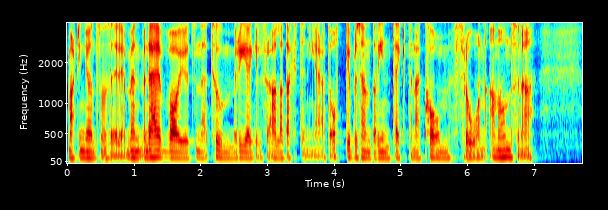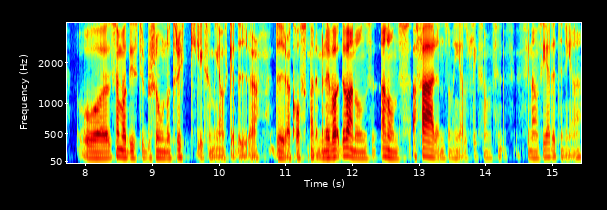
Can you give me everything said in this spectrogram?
Martin Jönsson säger det, men, men det här var ju ett sån här tumregel för alla dagstidningar, att 80 procent av intäkterna kom från annonserna. Och sen var distribution och tryck liksom ganska dyra, dyra kostnader. Men det var, det var annons, annonsaffären som helt liksom fin- finansierade tidningarna.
